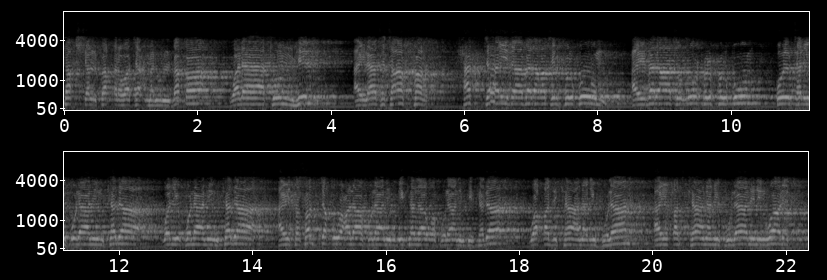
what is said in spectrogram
تخشى الفقر وتأمل البقاء ولا تمهل أي لا تتأخر حتى إذا بلغت الحلقوم أي بلغت الروح الحلقوم قلت لفلان كذا ولفلان كذا أي تصدقوا على فلان بكذا وفلان بكذا وقد كان لفلان أي قد كان لفلان الوارث.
